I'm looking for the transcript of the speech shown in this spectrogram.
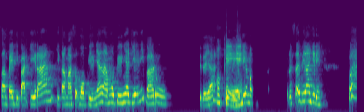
Sampai di parkiran, kita masuk mobilnya, nah mobilnya dia ini baru gitu ya. Oke. Mobilnya dia meng- Terus saya bilang gini, wah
